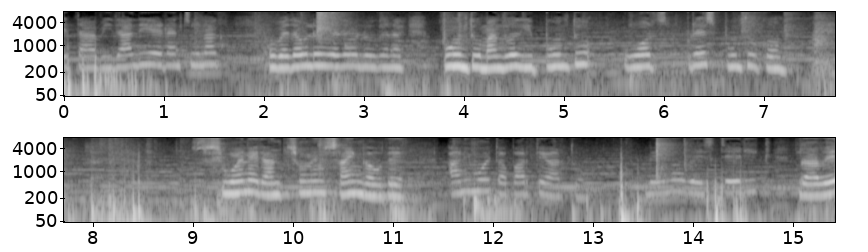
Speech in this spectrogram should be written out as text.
Eta bidali erantzunak www.manduegi.wordpress.com Zuen erantzunen zain gaude, animo eta parte hartu. Besterik gabe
